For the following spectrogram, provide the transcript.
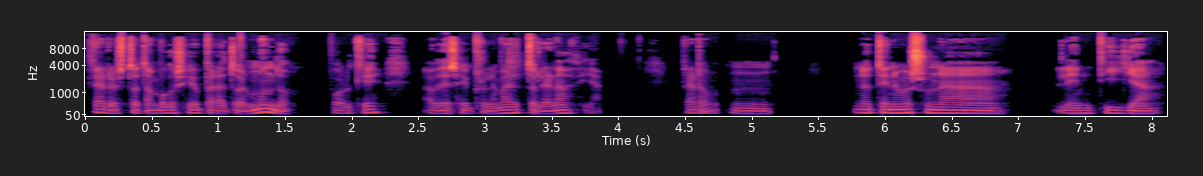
Claro, esto tampoco sirve para todo el mundo, porque a veces hay problemas de tolerancia. Claro, mm, no tenemos una lentilla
